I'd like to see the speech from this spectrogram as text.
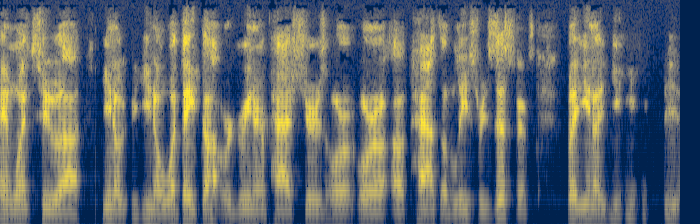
and went to uh, you know you know what they thought were greener pastures or or a path of least resistance. But you know you, you,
